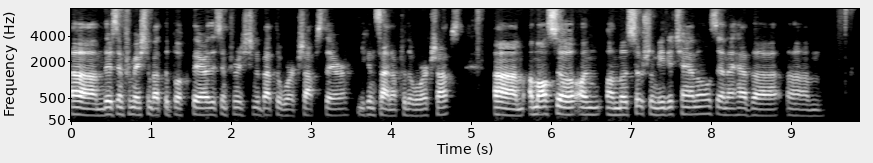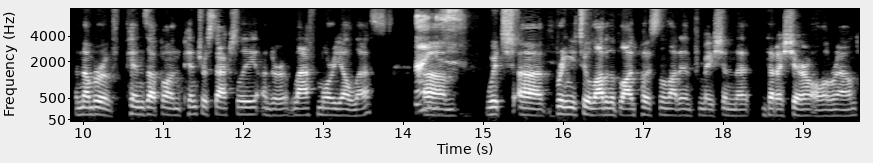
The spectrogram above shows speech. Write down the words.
Um, there's information about the book there. There's information about the workshops there. You can sign up for the workshops. Um, I'm also on on most social media channels, and I have a um, a number of pins up on Pinterest actually under Laugh More Yell Less, Nice. Um, which uh, bring you to a lot of the blog posts and a lot of information that that I share all around.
